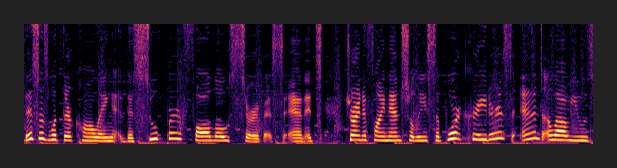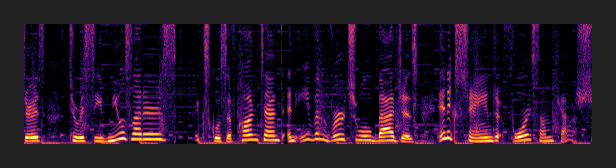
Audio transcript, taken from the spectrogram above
This is what they're calling the Super Follow service, and it's trying to financially support creators and allow users to receive newsletters, exclusive content, and even virtual badges in exchange for some cash.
